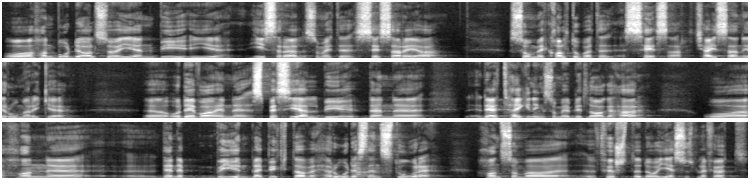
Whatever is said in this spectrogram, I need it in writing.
Og Han bodde altså i en by i Israel som heter Cesarea, som er kalt opp etter Cæsar, keiseren i Romerriket. Eh, og Det var en spesiell by. Den, eh, det er en tegning som er blitt laga her. Og han, eh, Denne byen ble bygd av Herodes den store han som var eh, første da Jesus ble født.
